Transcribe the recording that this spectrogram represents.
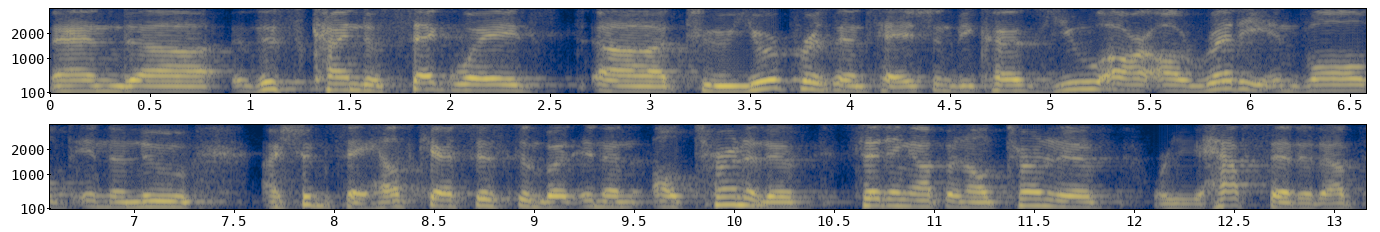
And uh, this kind of segues uh, to your presentation because you are already involved in a new, I shouldn't say healthcare system, but in an alternative, setting up an alternative, or you have set it up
